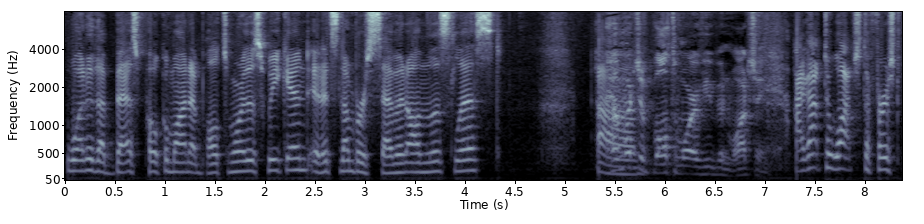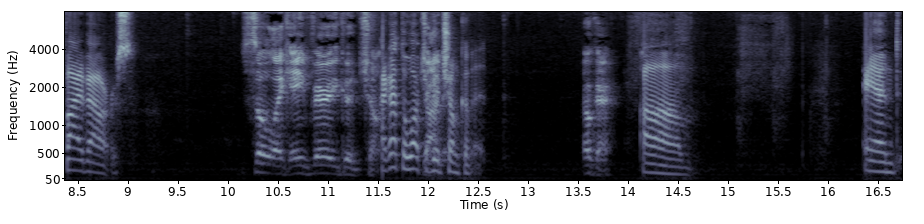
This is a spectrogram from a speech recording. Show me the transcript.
one of the best Pokemon at Baltimore this weekend, and it's number seven on this list. How Um, much of Baltimore have you been watching? I got to watch the first five hours. So like a very good chunk. I got to watch Got a good it. chunk of it. Okay. Um, and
